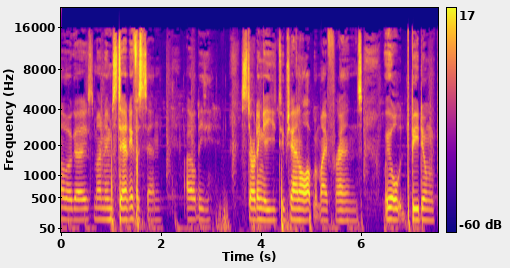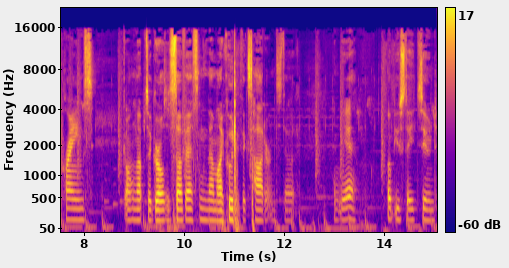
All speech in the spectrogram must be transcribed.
Hello, guys. My name is Danny Fisenne. I'll be starting a YouTube channel up with my friends. We'll be doing pranks, going up to girls and stuff, asking them like who to fix hotter and stuff. And yeah, hope you stay tuned.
